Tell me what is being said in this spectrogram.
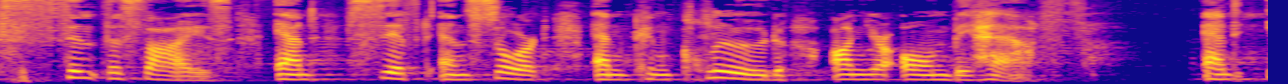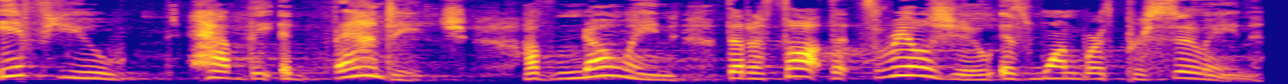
synthesize and sift and sort and conclude on your own behalf. And if you have the advantage of knowing that a thought that thrills you is one worth pursuing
